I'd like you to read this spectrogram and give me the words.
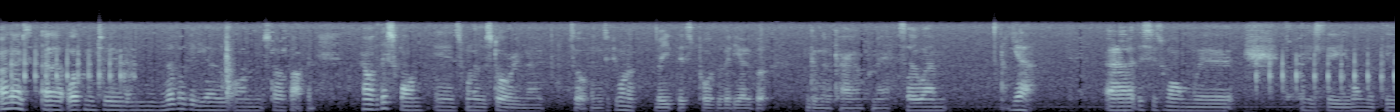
Hi guys, uh, welcome to another video on Star However, this one is one of the story mode sort of things. If you want to read this, pause the video, but I think I'm going to carry on from here. So, um, yeah, uh, this is one which is the one with the,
